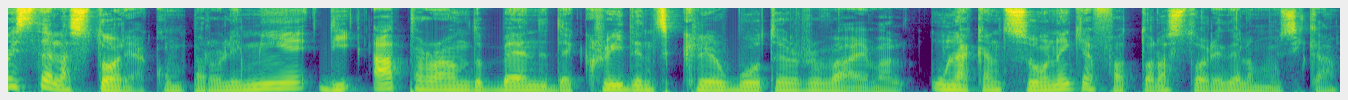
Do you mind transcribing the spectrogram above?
Questa è la storia, con parole mie, di Up Around the Band The Credence Clearwater Revival, una canzone che ha fatto la storia della musica.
